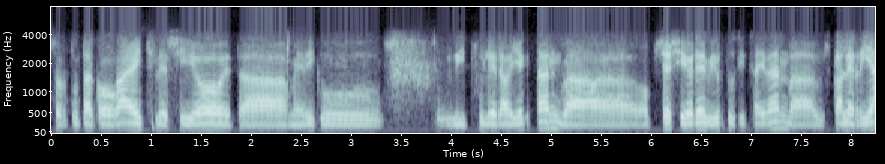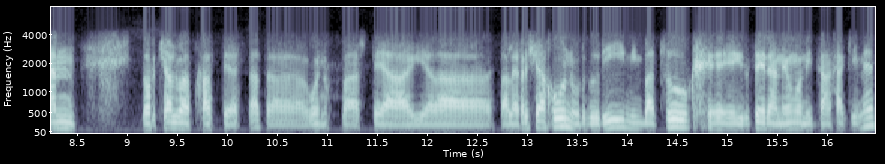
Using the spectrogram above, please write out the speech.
sortutako gaitz, lesio eta mediku bitzulera hoiektan, ba, obsesio ere bihurtu zitzaidan, ba, Euskal Herrian dortxal bat jaztea ez da, eta, bueno, ba, astea egia da, talerrexea jun, urduri, min batzuk, e, irteeran egon nintzen jakinez,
